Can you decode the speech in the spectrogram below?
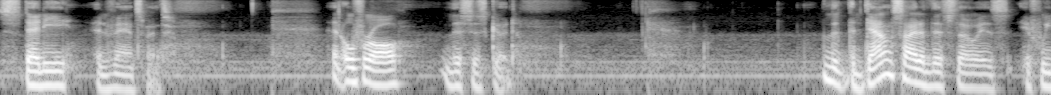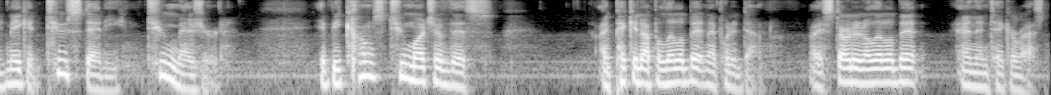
Steady advancement. And overall, this is good. The, the downside of this though is if we make it too steady, too measured, it becomes too much of this I pick it up a little bit and I put it down. I start it a little bit and then take a rest.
